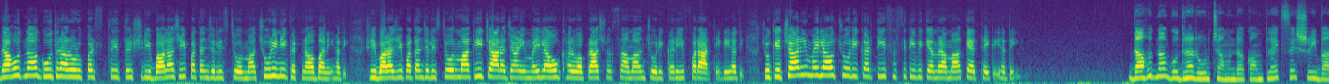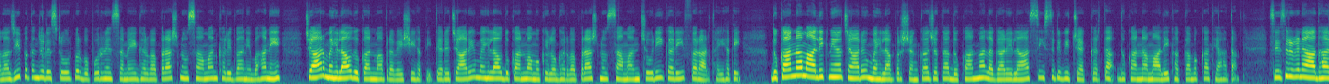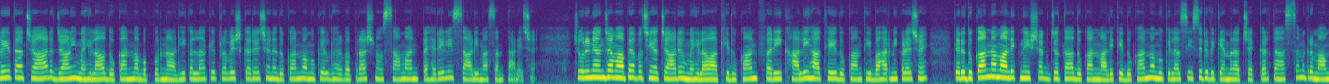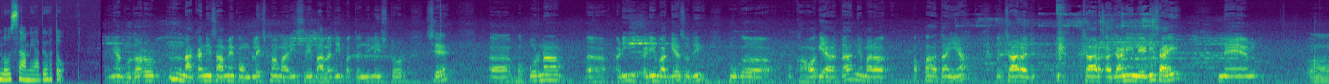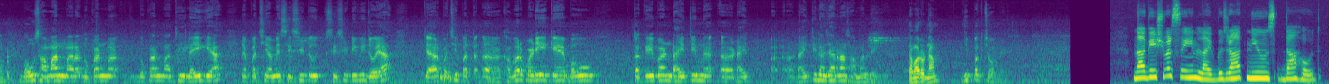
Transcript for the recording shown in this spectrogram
દાહોદના ગોધરા રોડ ઉપર સ્થિત શ્રી બાલાજી પતંજલિ સ્ટોરમાં ચોરીની ઘટના બની હતી. શ્રી બાલાજી પતંજલિ સ્ટોરમાંથી ચાર અજાણી મહિલાઓ ઘર વપરાશનો સામાન ચોરી કરી ફરાર થઈ ગઈ હતી. જોકે ચારેય મહિલાઓ ચોરી કરતી સીસીટીવી કેમેરામાં કેદ થઈ ગઈ હતી. દાહોદના Godhra road Chamunda complex Shri Balaji Patanjali store પર બપોરને સમયે ઘર વપરાશનો સામાન ખરીદવાને બહાને ચાર મહિલાઓ દુકાનમાં પ્રવેશી હતી. ત્યારે ચારેય મહિલાઓ દુકાનમાં મૂકેલો ઘર વપરાશનો સામાન ચોરી કરી ફરાર થઈ હતી. દુકાનના માલિકને આ ચારેય મહિલા પર શંકા જતા દુકાનમાં લગાડેલા સીસીટીવી ચેક કરતા દુકાનના માલિક હક્કાબક્કા થયા હતા. સીસીટીવીના આધારે ત્યાં ચાર જાણી મહિલાઓ દુકાનમાં બપોરના અઢી કલાકે પ્રવેશ કરે છે અને દુકાનમાં મૂકેલ ઘર વપરાશનો સામાન પહેરેલી સાડીમાં સંતાડે છે. ચોરીને અંજામ આપ્યા પછી આ ચારેય મહિલાઓ આખી દુકાન ફરી ખાલી હાથે દુકાનથી બહાર નીકળે છે. ત્યારે દુકાનના માલિકને શક જતા દુકાન માલિકે દુકાનમાં મૂકેલા સીસીટીવી કેમેરા ચેક કરતા સમગ્ર મામલો સામે આવ્યો હતો. અહીંયા ગોધા નાકાની સામે કોમ્પ્લેક્સમાં મારી શ્રી બાલાજી પતંજલિ સ્ટોર છે. બપોરના અઢી અઢી વાગ્યા સુધી હું ખાવા ગયા હતા ને મારા પપ્પા હતા અહીંયા. તો ચાર ચાર અજાણી લેડીઝ આવી ને બહુ સામાન મારા દુકાનમાં દુકાનમાંથી લઈ ગયા ને પછી અમે સીસીટીવી સીસીટીવી જોયા. ત્યાર પછી પત ખબર પડી કે બહુ તકરીબન ઢાઈ તીન ઢાઈ ઢાઈ તીન હજારના સામાન લઈ ગયા. તમારું નામ? Deepak Choubey. Nageshwar Sen live Gujarat news Dahod.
